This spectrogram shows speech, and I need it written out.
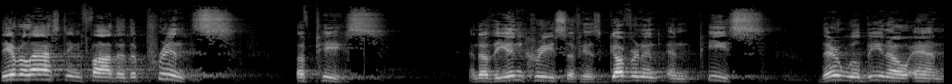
the Everlasting Father, the Prince of Peace and of the increase of his government and peace, there will be no end.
